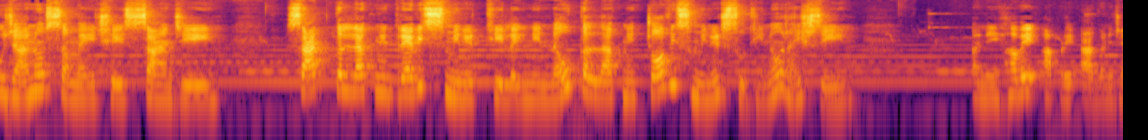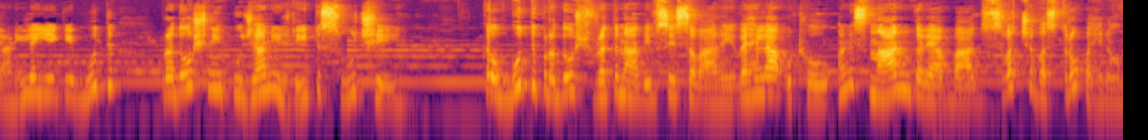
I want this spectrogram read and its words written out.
પૂજાનો સમય છે સાંજે સાત કલાકને ત્રેવીસ મિનિટથી લઈને નવ કલાકને ચોવીસ મિનિટ સુધીનો રહેશે. અને હવે આપણે આગળ જાણી લઈએ કે બુદ્ધ પ્રદોષની પૂજાની રીત શું છે. તો બુદ્ધ પ્રદોષ વ્રતના દિવસે સવારે વહેલા ઉઠો અને સ્નાન કર્યા બાદ સ્વચ્છ વસ્ત્રો પહેરો.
